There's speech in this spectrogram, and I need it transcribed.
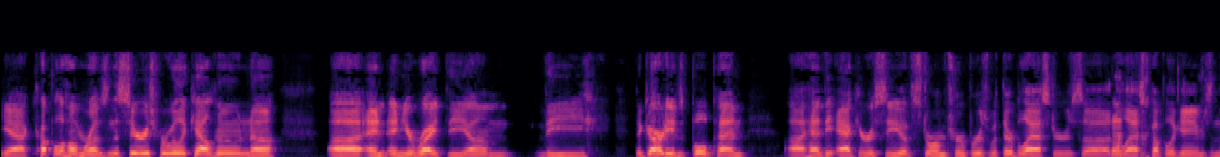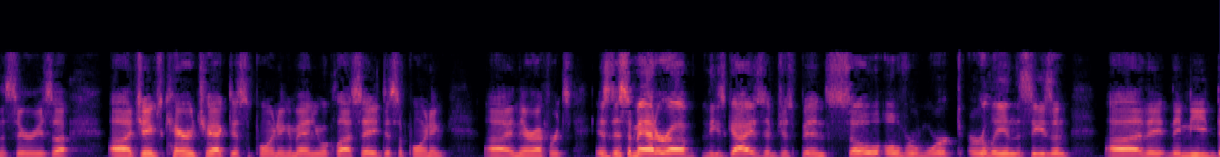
Yeah, a couple of home runs in the series for Willie Calhoun. Uh, uh, and and you're right. The um the the Guardians bullpen uh, had the accuracy of stormtroopers with their blasters uh, the last couple of games in the series. Uh, uh James Karinchak disappointing, Emmanuel Clase disappointing uh, in their efforts. Is this a matter of these guys have just been so overworked early in the season? Uh, they they need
